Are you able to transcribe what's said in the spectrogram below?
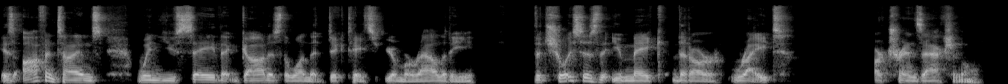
is oftentimes when you say that God is the one that dictates your morality, the choices that you make that are right are transactional.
